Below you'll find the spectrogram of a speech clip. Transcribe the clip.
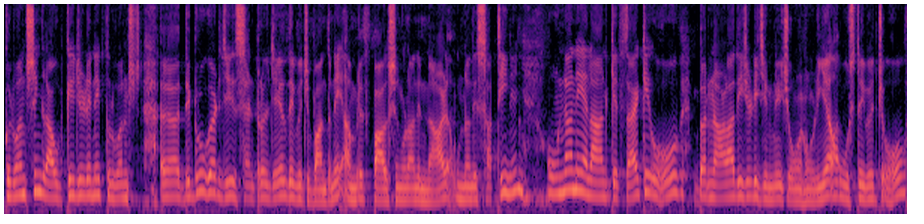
ਕੁਲਵੰਤ ਸਿੰਘ ਰਾਊਕੇ ਜਿਹੜੇ ਨੇ ਕੁਲਵੰਤ ਅ, ਦਿਬਰੂਗੜ੍ਹ ਜੀ ਸੈਂਟਰਲ ਜੇਲ੍ਹ ਦੇ ਵਿੱਚ ਬੰਦ ਨੇ ਅੰਮ੍ਰਿਤਪਾਲ ਸਿੰਘ ਉਹਨਾਂ ਦੇ ਨਾਲ ਉਹਨਾਂ ਦੇ ਸਾਥੀ ਨੇ। ਉਹਨਾਂ ਨੇ ਐਲਾਨ ਕੀਤਾ ਕਿ ਉਹ ਬਰਨਾਲਾ ਦੀ ਜਿਹੜੀ ਜਿਮਨੀ ਚੋਣ ਹੋਣੀ ਆ ਉਸ ਦੇ ਵਿੱਚ ਉਹ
